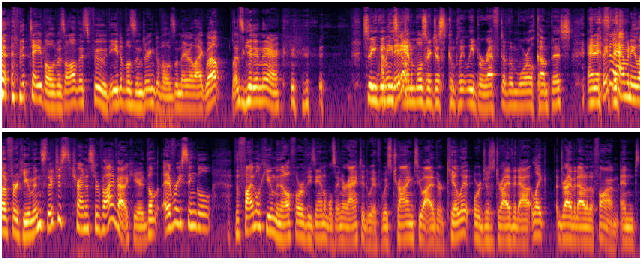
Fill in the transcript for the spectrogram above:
at the table was all this food eatables and drinkables and they were like well let's get in there So you think mean, these animals are just completely bereft of a moral compass? And if They don't have any love for humans. They're just trying to survive out here. The every single the final human that all four of these animals interacted with was trying to either kill it or just drive it out, like drive it out of the farm. And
